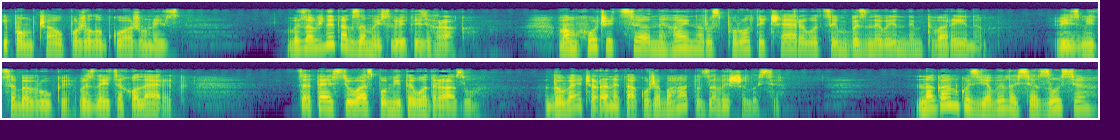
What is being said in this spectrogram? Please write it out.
і помчав по жолобку аж униз. Ви завжди так замислюєтесь, грак? Вам хочеться негайно розпороти черево цим безневинним тваринам. Візьміть себе в руки, ви здається, холерик. Це тесть у вас помітив одразу. До вечора не так уже багато залишилося. На ганку з'явилася Зося,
